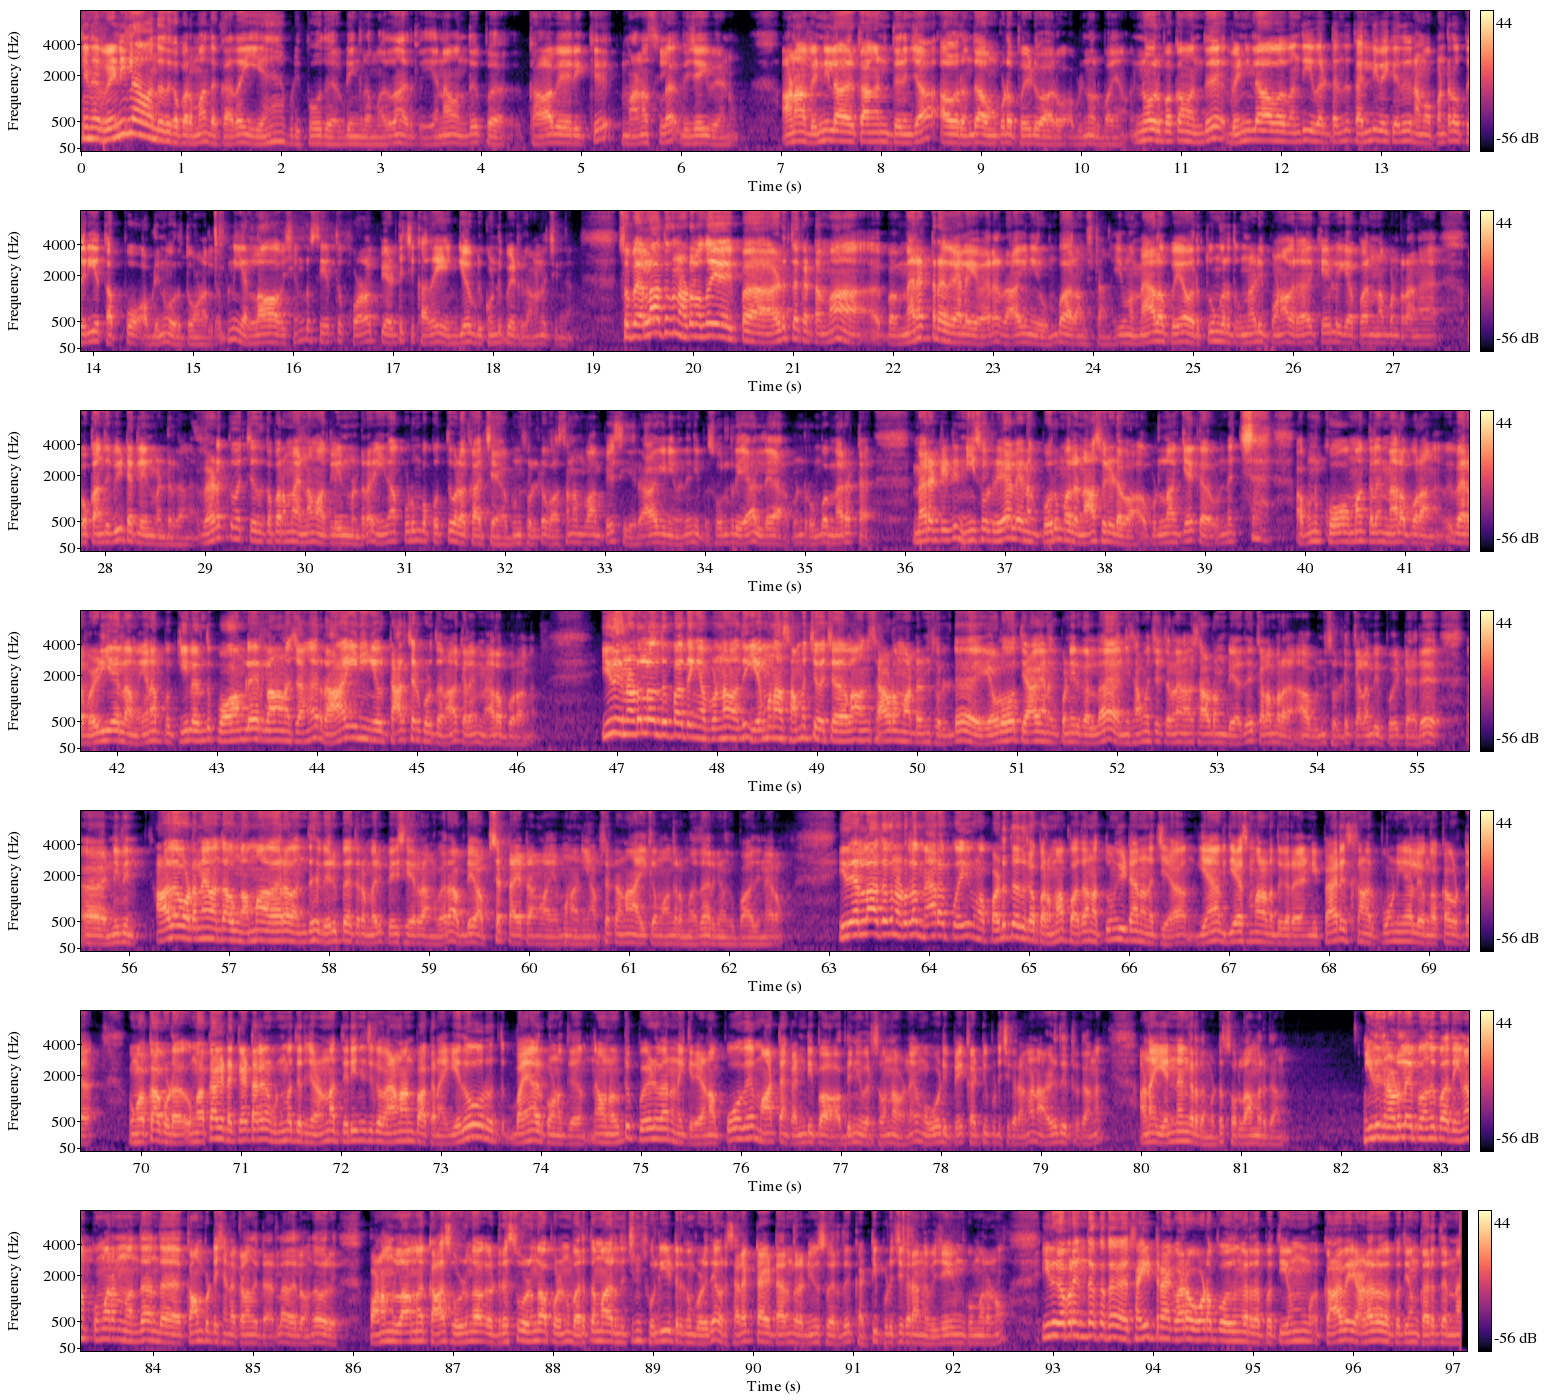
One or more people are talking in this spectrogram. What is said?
இந்த வெணிலா வந்ததுக்கப்புறமா அந்த கதை ஏன் இப்படி போகுது அப்படிங்கிற மாதிரி தான் இருக்குது ஏன்னா வந்து இப்போ காவேரிக்கு மனசில் விஜய் வேணும். ஆனால் வெண்ணிலா இருக்காங்கன்னு தெரிஞ்சால் அவர் வந்து அவங்க கூட போயிடுவாரோ அப்படின்னு ஒரு பயம். இன்னொரு பக்கம் வந்து வெண்ணிலாவை வந்து இவர்கிட்ட வந்து தள்ளி வைக்கிறது நம்ம பண்ணுற ஒரு பெரிய தப்போ அப்படின்னு ஒரு தோணல். அப்படின்னு எல்லா விஷயங்களும் சேர்த்து குழப்பி அடித்து கதையை எங்கேயோ இப்படி கொண்டு போயிட்டுருக்காங்கன்னு வச்சுங்க ஸோ இப்போ எல்லாத்துக்கும் நடுவில் தான் இப்போ அடுத்த கட்டமாக இப்போ மிரட்டுற வேலையை வேறு ராகினி ரொம்ப ஆரம்பிச்சிட்டாங்க. இவங்க மேலே போய் அவர் தூங்குறதுக்கு முன்னாடி போனால் அவர் ஏதாவது கேள்வி கேட்பார் என்ன பண்ணுறாங்க உட்காந்து வீட்டை க்ளீன் பண்ணிருக்காங்க விளக்கு வச்சதுக்கப்புறமா என்னம்மா க்ளீன் பண்ணுற நீ தான் குடும்ப கொத்து விளக்காச்சே அப்படின்னு சொல்லிட்டு வசனம்லாம் பேசி ராகினி வந்து நீ இப்போ சொல்கிறியா இல்லையா அப்படின்னு ரொம்ப மிரட்ட. மிரட்டிட்டு நீ நீ சொல்கிறியா இல்லை எனக்கு பொறுமை இல்லை நான் சொல்லிடவா? அப்படின்லாம் கேட்க உடனே அப்படின்னு கோவமாக கிளம்பி மேலே போகிறாங்க வேறு வழியே இல்லாமல் ஏன்னா இப்போ கீழேருந்து போகாமலே இருக்கலாம்னு நினச்சாங்க. ராகி நீங்கள் டார்ச்சர் கொடுத்தனால கிளம்பி மேலே போகிறாங்க இதுக்கு நடுவில் வந்து பார்த்தீங்க அப்படின்னா வந்து ஏமா நான் சமைச்சு வச்சதெல்லாம் வந்து சாப்பிட மாட்டேன்னு சொல்லிட்டு எவ்வளோ தியாகம் எனக்கு பண்ணியிருக்கல நீ சமைச்சு வச்சதெல்லாம் என்னால் சாப்பிட முடியாது கிளம்புறேன் அப்படின்னு சொல்லிட்டு கிளம்பி போயிட்டாரு நிவின். அதை உடனே வந்து அவங்க அம்மா வேற வந்து வெறுப்பேற்றுற மாதிரி பேசிடுறாங்க வேற அப்படியே அப்செட் ஆகிட்டாங்களா ஏமா நீ அப்செட் ஆனால் ஐக்கமாங்கிற மாதிரி தான் இருக்கு எனக்கு பாதி நேரம். இது எல்லாத்துக்கும் நடுவில் மேலே போய் இவங்க படுத்ததுக்கு அப்புறமா பார்த்தா நான் தூங்கிட்டேன்னு நினச்சியா? ஏன் வித்தியாசமாக நடந்துக்கிற? நீ பாரிஸ் கானர் போனியா இல்லை உங்கள் அக்கா கிட்ட? உங்கள் அக்கா கூட. உங்கள் அக்கா கிட்ட கேட்டாலே எனக்கு உண்மை தெரிஞ்சிடும். நான் தெரிஞ்சுக்க வேணான்னு பார்க்குறேன் ஏதோ ஒரு பயம் இருக்கும் உனக்கு. நான் உன்னை விட்டு போயிடுவேன்னு நினைக்கிறேன் நான் போவே மாட்டேன். கண்டிப்பாக அப்படின்னு இவர் சொன்ன உடனே இவங்க ஓடி போய் கட்டி பிடிச்சிக்கிறாங்க ஆனால் அழுதுட்டு இருக்காங்க. ஆனால் என்னங்கிறத மட்டும் சொல்லாமல் இருக்காங்க. இதுக்கு நடுவில் இப்போ வந்து பார்த்தீங்கன்னா குமரன் வந்து அந்த காம்படிஷனில் கலந்துட்டார்ல அதில் வந்து அவர் பணம் இல்லாமல் காசு ஒழுங்காக ட்ரெஸ் ஒழுங்காக போடணும்னு வருத்தமாக இருந்துச்சுன்னு சொல்லிட்டு இருக்கும் பொழுதே அவர் செலக்ட் ஆகிட்டாருங்கிற நியூஸ் வருது. கட்டி பிடிச்சிக்கிறாங்க விஜயும் குமரனும். இதுக்கப்புறம் இந்த கதை சைட் ட்ராக் வேறு ஓட போகுதுங்கிறத பற்றியும் காவேரி அலறதை பற்றியும் கருத்து என்ன?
